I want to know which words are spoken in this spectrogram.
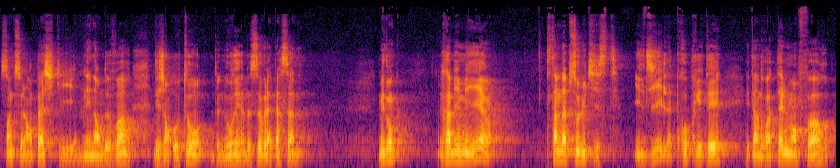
sans que cela empêche qu'il y ait un énorme devoir des gens autour de nourrir et de sauver la personne. Mais donc, Rabbi Meir, c'est un absolutiste. Il dit la propriété est un droit tellement fort,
